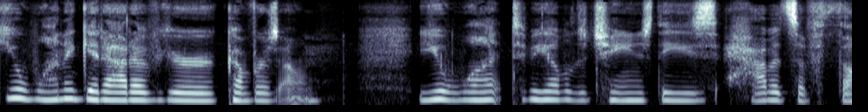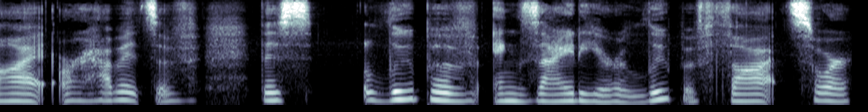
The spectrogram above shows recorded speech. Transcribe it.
you want to get out of your comfort zone you want to be able to change these habits of thought or habits of this loop of anxiety or loop of thoughts or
